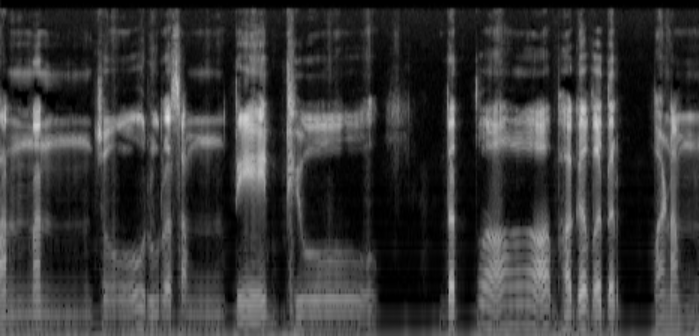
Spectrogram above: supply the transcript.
अन्नम् चोरुरसम् तेभ्यो दत्त्वा भगवदर्पणम्।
